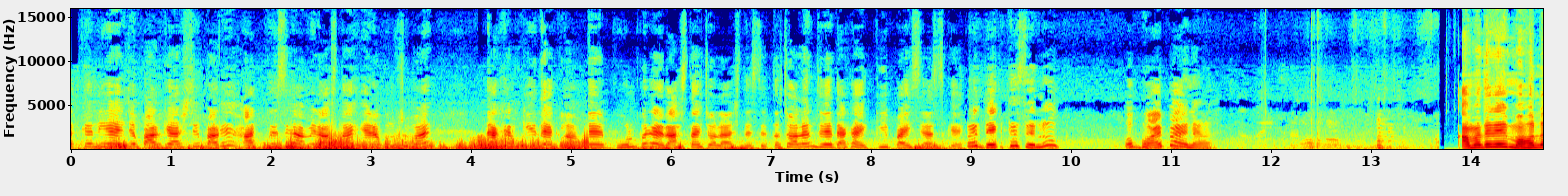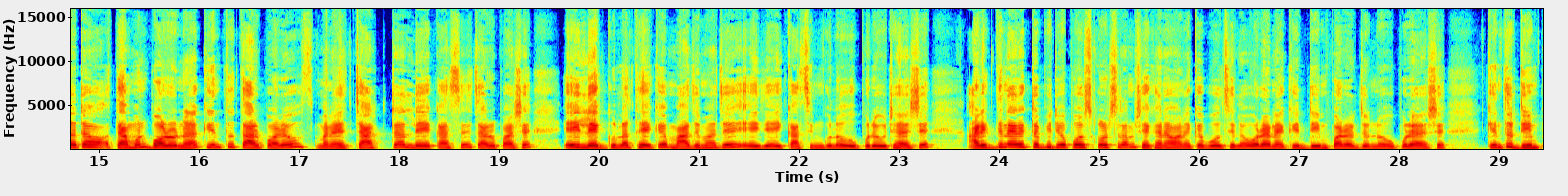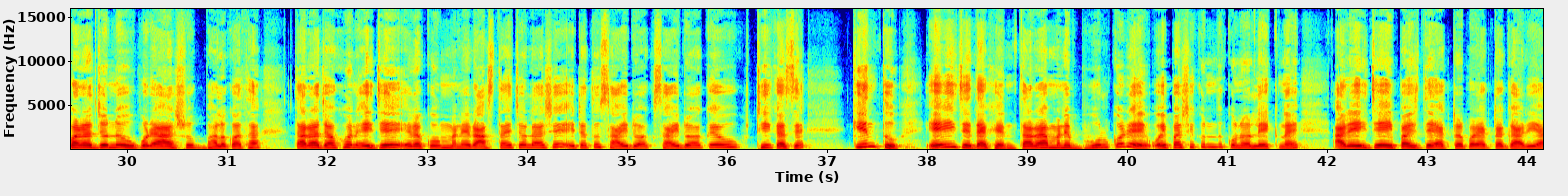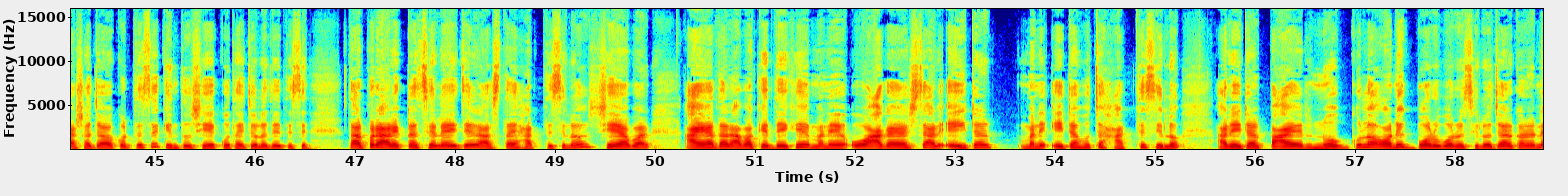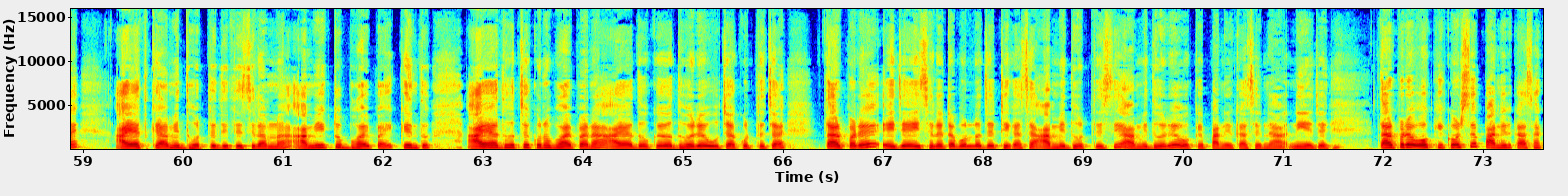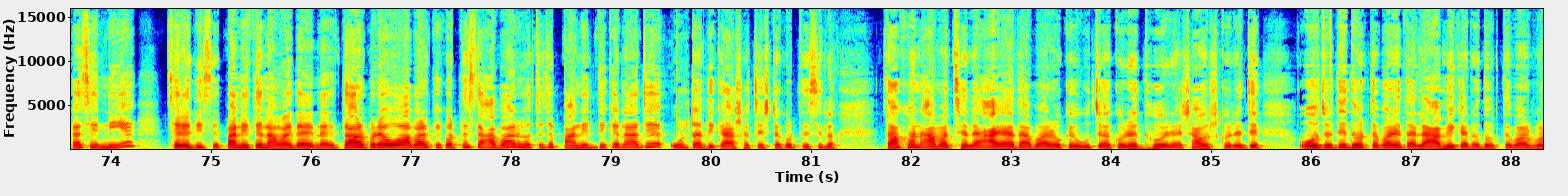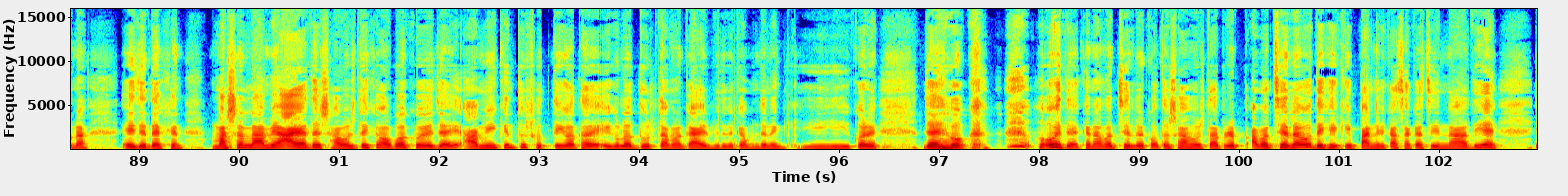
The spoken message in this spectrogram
আয়াতকে নিয়ে এই যে পার্কে আসছি পার্কে হাঁটতেছি আমি রাস্তায়, এরকম সময় দেখেন কি দেখলাম। ভুল করে রাস্তায় চলে আসতেছে। তো চলেন যে দেখাই কি পাইছে আজকে। দেখতেছে, লোক। ও ভয় পায় না। আমাদের এই মহল্লাটা তেমন বড় না, কিন্তু তারপরেও মানে চারটা লেক আছে চারপাশে। এই লেকগুলো থেকে মাঝে মাঝে এই যে এই কাসিমগুলো উপরে উঠে আসে। আরেকদিন আরেকটা ভিডিও পোস্ট করছিলাম, সেখানে অনেকে বলছিল ওরা নাকি ডিম পাড়ার জন্য উপরে আসে। কিন্তু ডিম পাড়ার জন্য উপরে আসুক, ভালো কথা। তারা যখন এই যে এরকম মানে রাস্তায় চলে আসে, এটা তো সাইড ওয়াক সাইড ওয়াকেও ঠিক আছে। কিন্তু এই যে দেখেন, তারা মানে ভুল করে ওই পাশে কিন্তু কোনো লেক নাই। আর এই যে এই পাশ দিয়ে একটার পর একটা গাড়ি আসা যাওয়া করতেছে, কিন্তু সে কোথায় চলে যাইতেছে। তারপরে আরেকটা ছেলে এই যে রাস্তায় হাঁটতেছিল, সে আবার আয়াদ আর আমাকে দেখে মানে ও আগায় আসছে। আর এইটার মানে এটা হচ্ছে হাঁটতেছিল আর এটার পায়ের নখগুলো অনেক বড় বড় ছিল, যার কারণে আয়াতকে আমি ধরতে দিতেছিলাম না। আমি একটু ভয় পাই, কিন্তু আয়াত হচ্ছে কোনো ভয় পায় না। আয়াত ওকে ধরে উঁচা করতে চায়। তারপরে এই যে এই ছেলেটা বলল যে, ঠিক আছে, আমি ধরতেছি, আমি ধরে ওকে পানির কাছে নিয়ে যাই। তারপরে ও কি করছে? পানির কাছাকাছি নিয়ে ছেড়ে দিছে, পানিতে নামায় দেয় নাই। তারপরে ও আবার কি করতেছে? আবার হচ্ছে যে পানির দিকে না যে উল্টা দিকে আসার চেষ্টা করতেছিল। তখন আমার ছেলে আয়াদ আবার ওকে উঁচা করে ধরে সাহস করে যে ও যদি ধরতে পারে, তাহলে আমি কেন ধরতে পারব না? এই যে দেখেন মাসাল্লাহ আমি আয়াদের সাহস দেখে অবাক হয়ে যাই। আমি কিন্তু সত্যি কথা এগুলো ধরতে আমার গায়ের ভিতরে কেমন জানি ঘি করে। যাই হোক, ওই দেখেন আমার ছেলের কত সাহস। তারপরে আমার ছেলেও দেখে কি পানির কাছাকাছি না দিয়ে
